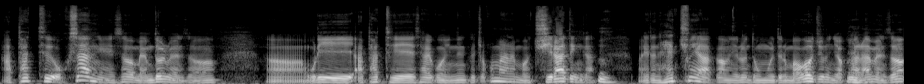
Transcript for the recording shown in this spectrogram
아파트 옥상에서 맴돌면서 어, 우리 아파트에 살고 있는 그 조그마한 뭐 쥐라든가 음. 막 이런 해충에 가까운 이런 동물들을 먹어주는 역할을 음. 하면서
